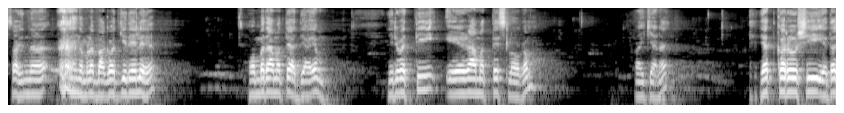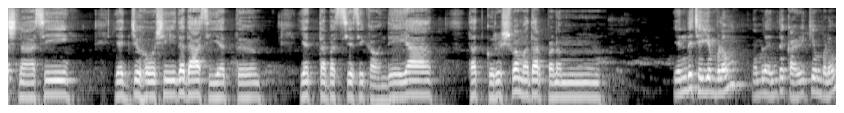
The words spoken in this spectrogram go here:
സോ ഇന്ന് നമ്മൾ ഭഗവത്ഗീതയിൽ ഒമ്പതാമത്തെ അധ്യായം ഇരുപത്തി ഏഴാമത്തെ ശ്ലോകം വായിക്കുകയാണ്. യത് കരോഷി യതശ്നാസി യജ്ജുഹോഷി ദദാസി യത് യത് തപസ്യസി കൗന്ദേയ തത് കുരുഷ്വമതർപ്പണം. എന്ത് ചെയ്യുമ്പോഴും നമ്മൾ എന്ത് കഴിക്കുമ്പോഴും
